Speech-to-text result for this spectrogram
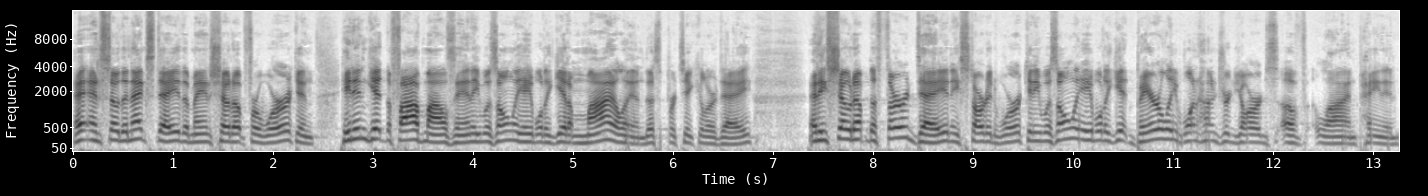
And, so the next day, the man showed up for work, and he didn't get the five miles in. He was only able to get a mile in this particular day. And he showed up the third day, and he started work, and he was only able to get barely 100 yards of line painted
